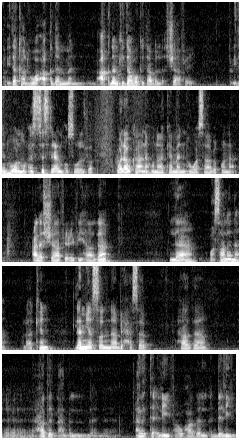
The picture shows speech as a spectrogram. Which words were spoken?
فإذا كان هو أقدم من أقدم كتاب هو كتاب الشافعي فإذا هو المؤسس لعلم أصول الفقه. ولو كان هناك من هو سابق على الشافعي في هذا لا وصلنا ولكن لم يصلنا بحسب هذا آه، هذا هذا هذا التأليف أو هذا الدليل.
